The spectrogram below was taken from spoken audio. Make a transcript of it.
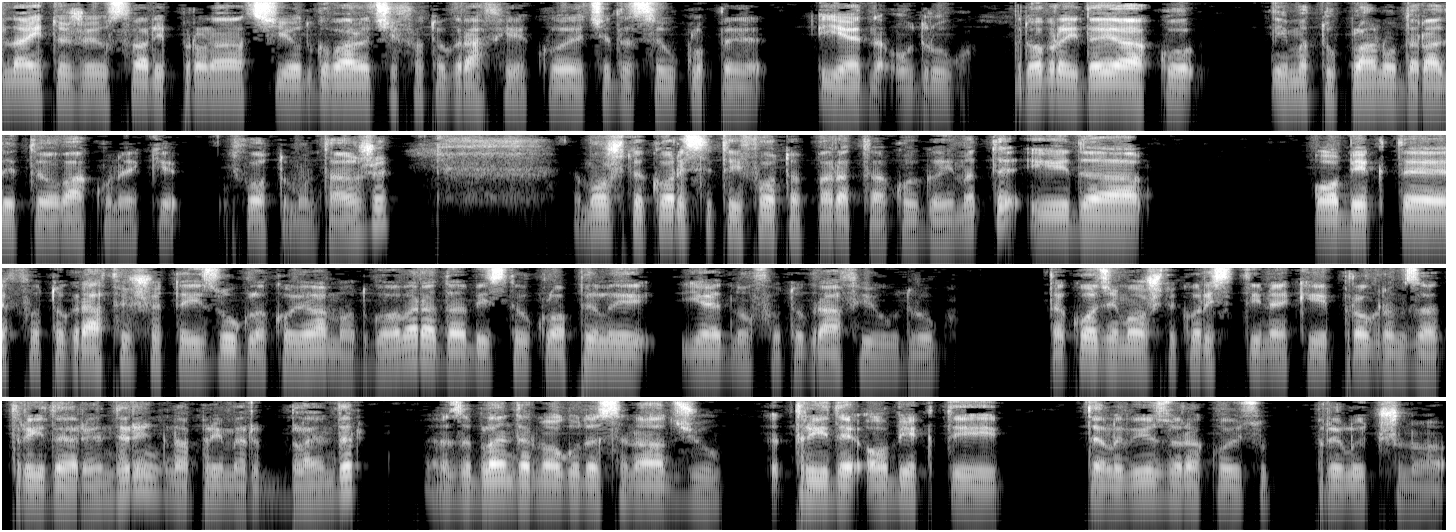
najteže je u stvari pronaći odgovarajuće fotografije koje će da se uklope jedna u drugu. Dobra ideja ako imate u planu da radite ovako neke fotomontaže, možete koristiti i fotoaparat ako ga imate i da objekte fotografišete iz ugla koji vam odgovara da biste uklopili jednu fotografiju u drugu. Također možete koristiti neki program za 3D rendering, na primjer Blender. Za Blender mogu da se nađu 3D objekti televizora koji su prilično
